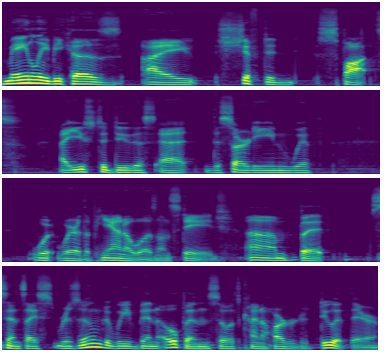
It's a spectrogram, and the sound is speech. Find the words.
Mainly because I shifted spots. I used to do this at the Sardine with wh- where the piano was on stage. Um, but since I resumed, we've been open, so it's kind of harder to do it there.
